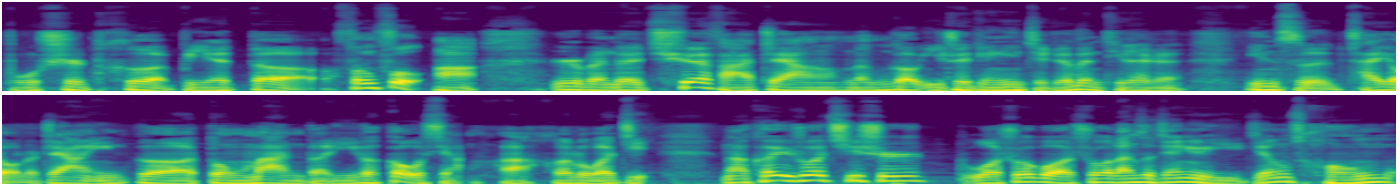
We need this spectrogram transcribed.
不是特别的丰富啊，日本队缺乏这样能够一锤定音解决问题的人，因此才有了这样一个动漫的一个构想啊和逻辑。那可以说，其实我说过，说蓝色监狱已经从。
